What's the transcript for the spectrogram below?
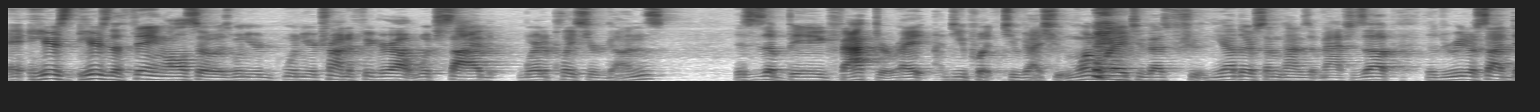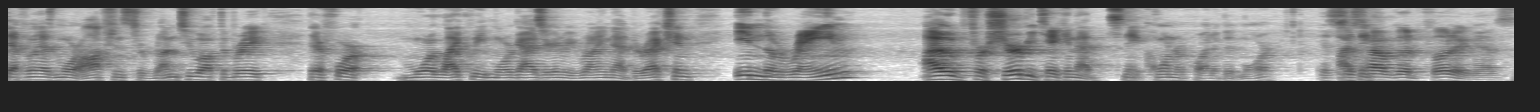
eh, here's here's the thing. Also, is when you're when you're trying to figure out which side where to place your guns. This is a big factor, right? Do you put two guys shooting one way, two guys shooting the other? Sometimes it matches up. The Dorito side definitely has more options to run to off the break. Therefore, more likely, more guys are going to be running that direction. In the rain, I would for sure be taking that snake corner quite a bit more. It's just think- how good footing is.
